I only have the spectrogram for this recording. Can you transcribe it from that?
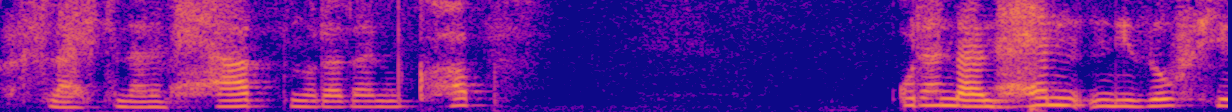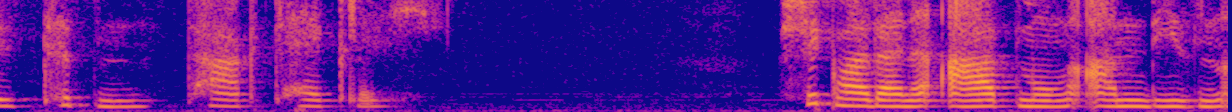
oder vielleicht in deinem Herzen oder deinem Kopf oder in deinen Händen, die so viel tippen tagtäglich. Schick mal deine Atmung an diesen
